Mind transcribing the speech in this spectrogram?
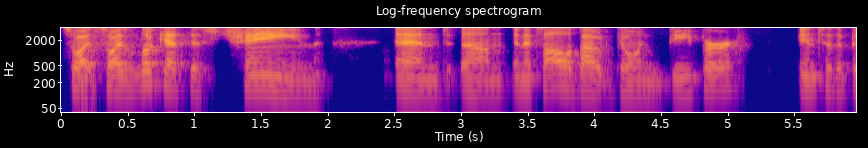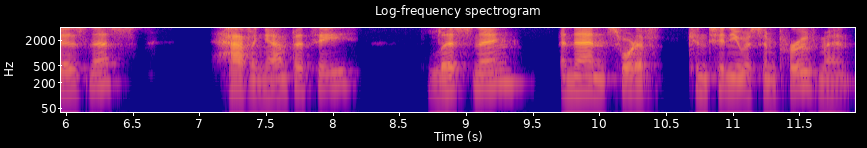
So I so I look at this chain, and um, and it's all about going deeper into the business, having empathy, listening, and then sort of continuous improvement,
